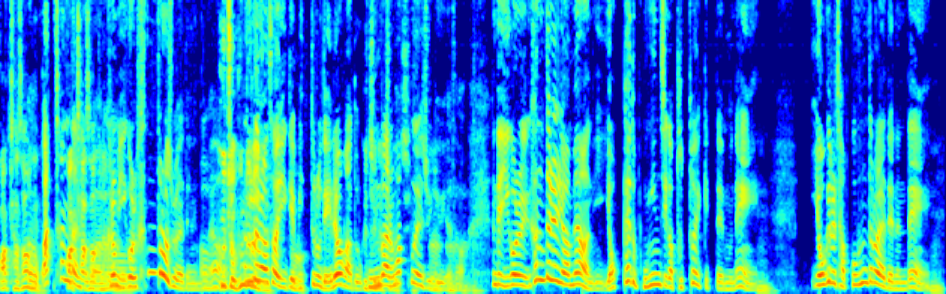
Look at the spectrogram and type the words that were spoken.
꽉 차서 어, 꽉 찬다는 차서. 거예요. 네. 그럼 이걸 흔들어줘야 되는 거예요. 그쵸, 흔들어야지. 흔들어서 이게 어. 밑으로 내려가도록 그치, 공간을 그치, 그치. 확보해주기 응, 위해서. 응, 응. 근데 이걸 흔들려면 이 옆에도 봉인지가 붙어 있기 때문에 음. 여기를 잡고 흔들어야 되는데 음.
